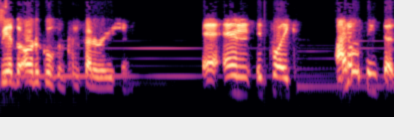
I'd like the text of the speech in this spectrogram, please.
we had the Articles of Confederation, and, and it's like I don't think that.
